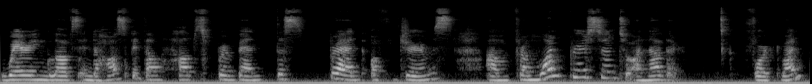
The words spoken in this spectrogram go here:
wearing gloves in the hospital helps prevent the spread of germs um, from one person to another. Fourth one,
